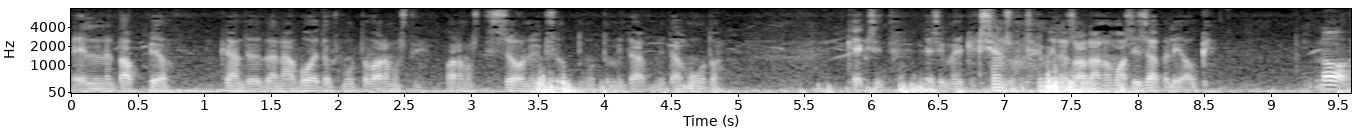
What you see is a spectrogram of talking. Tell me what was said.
eilinen tappio kääntyy tänään voitoksi, mutta varmasti, varmasti se on yksi juttu, mutta mitä, mitä muuta keksit esimerkiksi sen suhteen, millä saadaan oma sisäpeli auki? No,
